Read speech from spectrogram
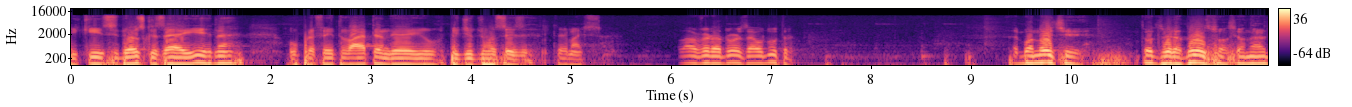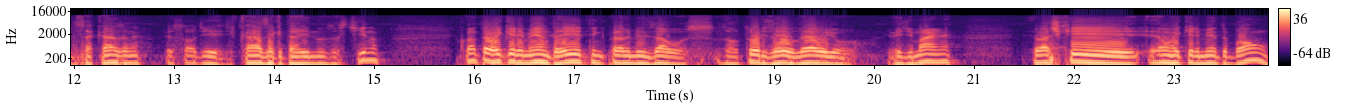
e que, se Deus quiser aí, né? O prefeito vai atender aí o pedido de vocês. Até mais. Olá, vereador Zé Dutra. É, Boa noite a todos os vereadores, funcionários dessa casa, né? Pessoal de, de casa que está aí nos assistindo. Quanto ao requerimento aí, tem que parabenizar os, os autores aí, o Léo e o, e o Edmar, né? Eu acho que é um requerimento bom,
